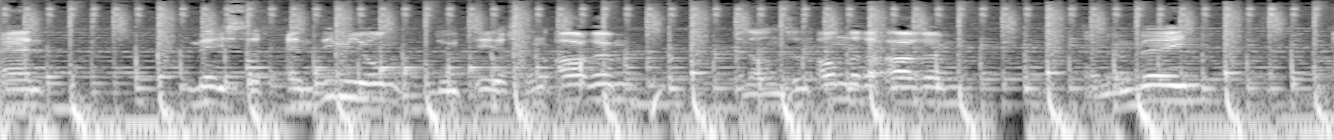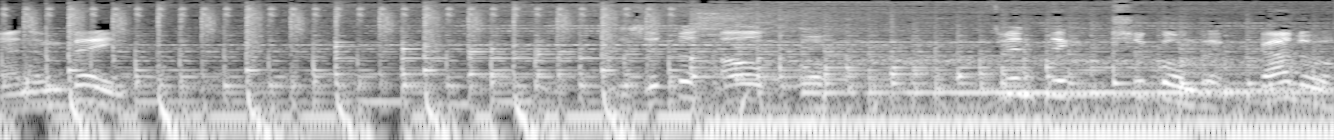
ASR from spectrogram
En meester Endymion doet eerst een arm en dan zijn andere arm en een been en een been. Zitten al op 20 seconden. Ga door.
